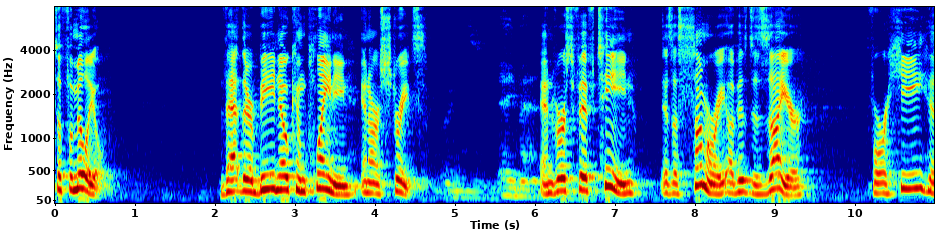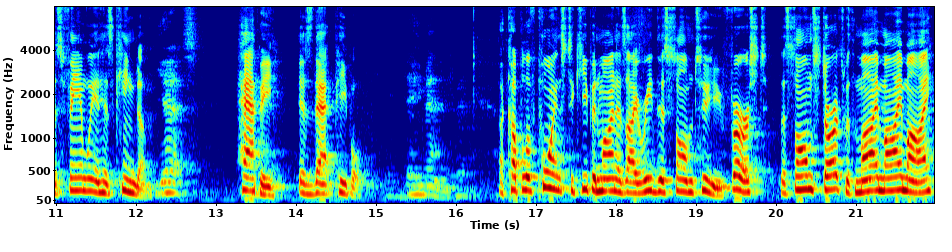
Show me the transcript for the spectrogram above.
to familial, that there be no complaining in our streets. Amen. And verse 15 is a summary of his desire for he, his family, and his kingdom. Yes. Happy is that people. Amen. A couple of points to keep in mind as I read this psalm to you. First, the psalm starts with my, my, my,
